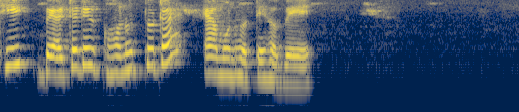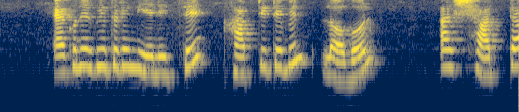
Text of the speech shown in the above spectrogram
ঠিক ব্যাটারের ঘনত্বটা এমন হতে হবে। এখন এর ভিতরে নিয়ে নিচ্ছে হাফ টি টেবিল লবণ আর স্বাদটা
